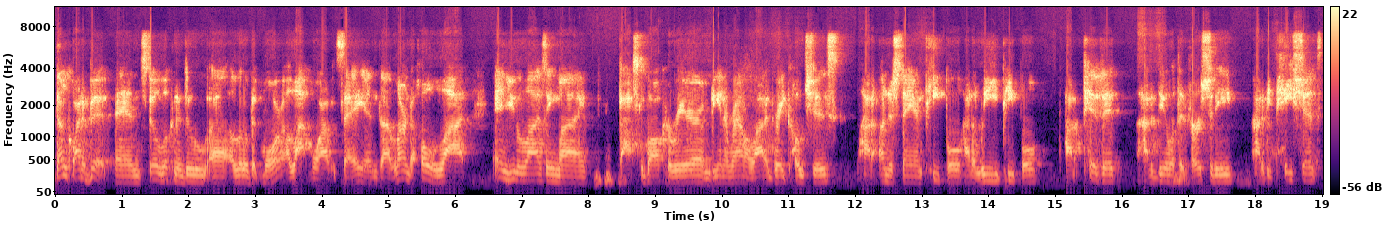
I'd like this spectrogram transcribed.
done quite a bit and still looking to do uh, a little bit more, a lot more, I would say, and uh, learned a whole lot. And utilizing my basketball career and being around a lot of great coaches, how to understand people, how to lead people, how to pivot, how to deal with adversity, how to be patient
